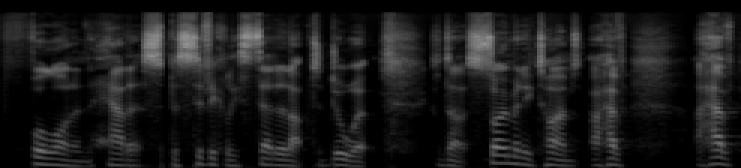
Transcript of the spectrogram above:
full on and how to specifically set it up to do it. I've done it so many times. I have I have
